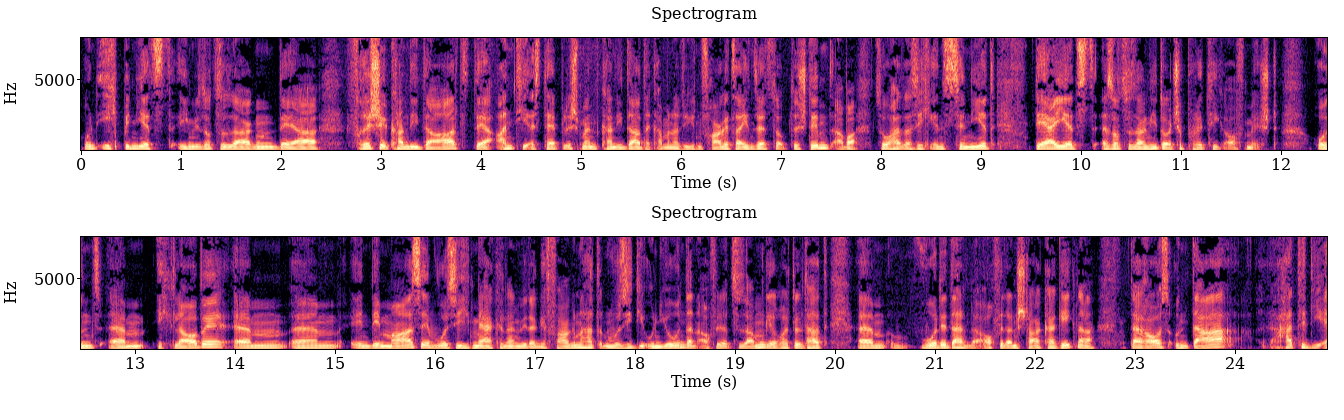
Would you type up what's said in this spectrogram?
und ich bin jetzt irgendwie sozusagen der frische Kandidat, der Anti-Establishment-Kandidat, da kann man natürlich ein Fragezeichen setzen, ob das stimmt, aber so hat er sich inszeniert, der jetzt sozusagen die deutsche Politik aufmischt. Und ähm, ich glaube, ähm, ähm, in dem Maße, wo sich Merkel dann wieder gefangen hat und wo sich die Union dann auch wieder zusammengerüttelt hat, ähm, wurde dann auch wieder ein starker Gegner daraus. Und da hatte die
